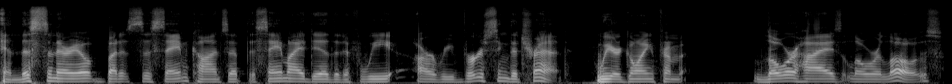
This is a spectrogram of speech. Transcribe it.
in this scenario, but it's the same concept, the same idea that if we are reversing the trend, we are going from lower highs, lower lows,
